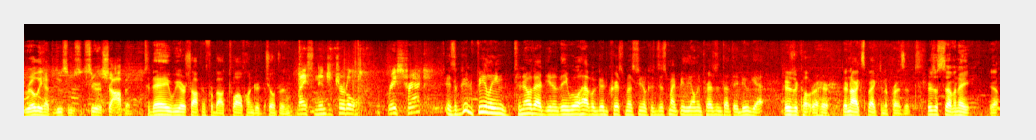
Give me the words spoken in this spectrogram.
really have to do some serious shopping. Today, we are shopping for about 1,200 children. Nice Ninja Turtle racetrack. It's a good feeling to know that you know they will have a good Christmas, you know, because this might be the only present that they do get. Here's a coat right here. They're not expecting a present. Here's a 7-8. Yep.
